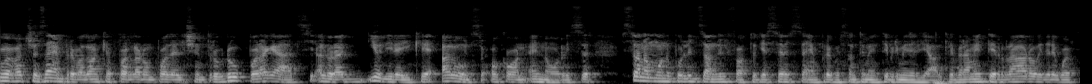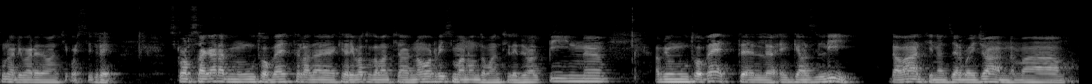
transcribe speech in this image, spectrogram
Come faccio sempre vado anche a parlare un po' del centrogruppo ragazzi, allora io direi che Alonso, Ocon e Norris stanno monopolizzando il fatto di essere sempre costantemente primi degli altri, è veramente raro vedere qualcuno arrivare davanti a questi tre. Scorsa gara abbiamo avuto Vettel che è arrivato davanti a Norris ma non davanti alle due Alpine, abbiamo avuto Vettel e Gasly davanti in Azerbaijan ma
